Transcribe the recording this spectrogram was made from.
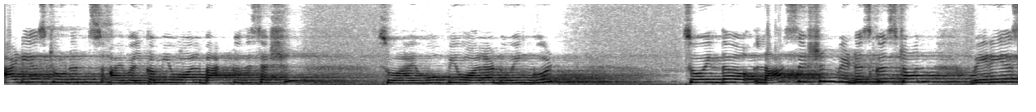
Hi dear students, I welcome you all back to the session. So I hope you all are doing good. So in the last session we discussed on various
